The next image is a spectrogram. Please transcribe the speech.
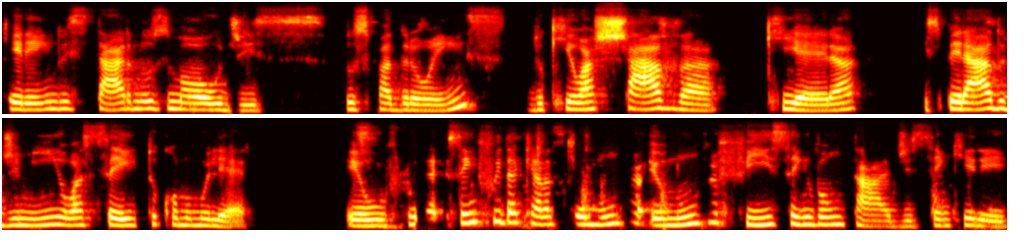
querendo estar nos moldes dos padrões do que eu achava que era esperado de mim ou aceito como mulher. Eu fui, sempre fui daquelas que eu nunca, eu nunca fiz sem vontade, sem querer,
